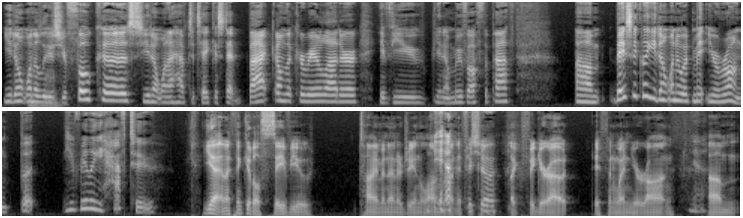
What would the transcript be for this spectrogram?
You don't want to mm-hmm. lose your focus. You don't want to have to take a step back on the career ladder if you, you know, move off the path. Um, basically, you don't want to admit you're wrong, but you really have to. Yeah, and I think it'll save you time and energy in the long yeah, run if you can like figure out if and when you're wrong. Yeah. Um,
